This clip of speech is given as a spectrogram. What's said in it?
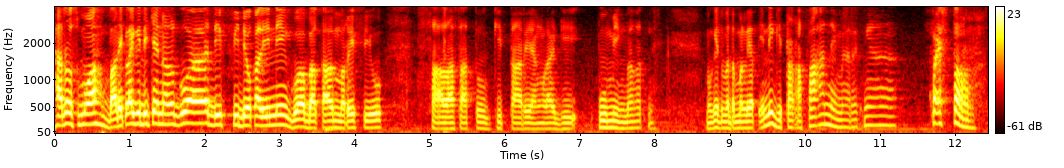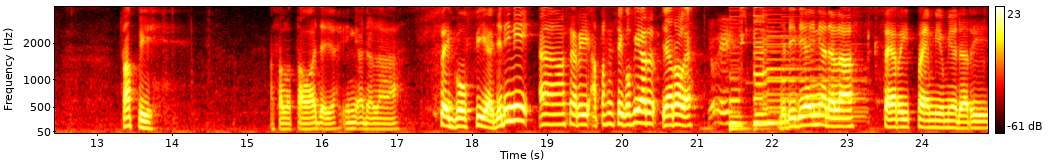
halo semua, balik lagi di channel gua. Di video kali ini gua bakal mereview salah satu gitar yang lagi booming banget nih. Mungkin teman-teman lihat ini gitar apaan nih mereknya Fester. Tapi asal lo tahu aja ya, ini adalah Segovia. Jadi ini eh, seri atasnya Segovia ya Rol ya. Yoi. Jadi dia ini adalah seri premiumnya dari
